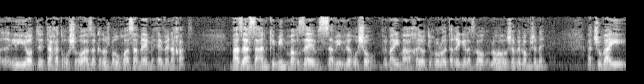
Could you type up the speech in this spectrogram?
להיות תחת ראשו, אז הקדוש ברוך הוא עשה מהם אבן אחת. מה זה עשאן כמין מרזב סביב לראשו, ומה אם האחיות יאכלו לו את הרגל, אז לא, לא שווה, לא משנה. התשובה היא,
